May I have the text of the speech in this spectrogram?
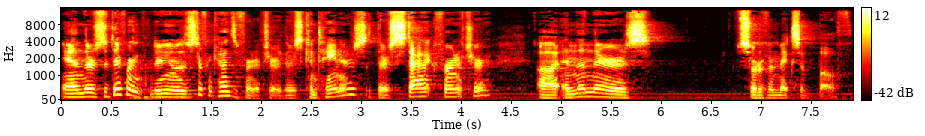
And there's a different, you know, there's different kinds of furniture. There's containers, there's static furniture, uh, and then there's sort of a mix of both.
